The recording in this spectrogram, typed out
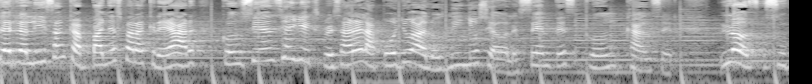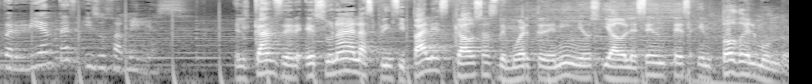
Se realizan campañas para crear conciencia y expresar el apoyo a los niños y adolescentes con cáncer, los supervivientes y sus familias. El cáncer es una de las principales causas de muerte de niños y adolescentes en todo el mundo.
